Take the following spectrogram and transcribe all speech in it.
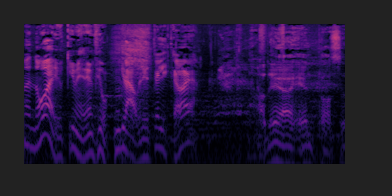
men nå er det jo ikke mer enn 14 grader ute likevel. Ja, det er helt passe.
